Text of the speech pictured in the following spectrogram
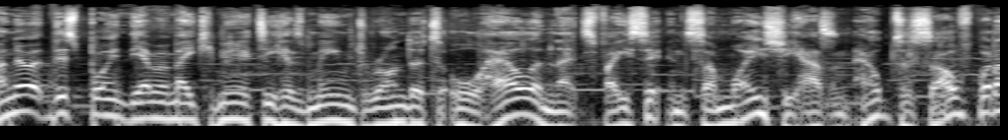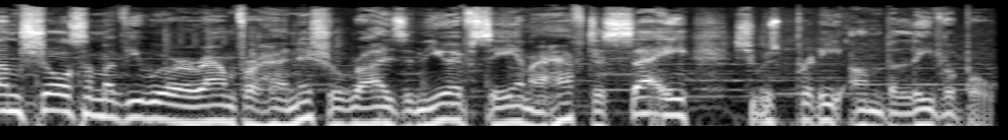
I know at this point the MMA community has memed Ronda to all hell, and let's face it, in some ways she hasn't helped herself, but I'm sure some of you were around for her initial rise in the UFC, and I have to say, she was pretty unbelievable.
